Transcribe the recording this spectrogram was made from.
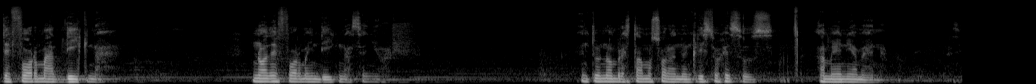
de forma digna, no de forma indigna, Señor. En tu nombre estamos orando en Cristo Jesús. Amén y amén.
